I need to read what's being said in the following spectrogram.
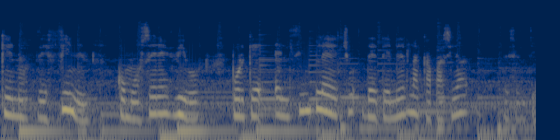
que nos definen como seres vivos porque el simple hecho de tener la capacidad de sentir.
